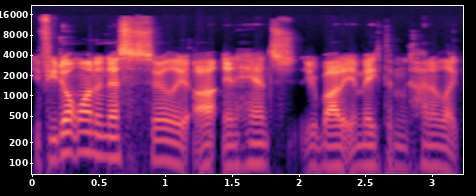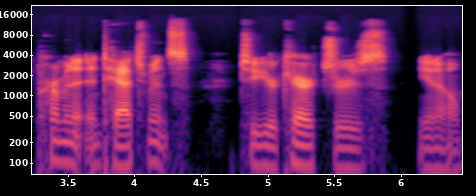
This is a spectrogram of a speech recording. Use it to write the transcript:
if you don't want to necessarily uh, enhance your body and make them kind of like permanent attachments to your character's, you know,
